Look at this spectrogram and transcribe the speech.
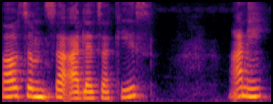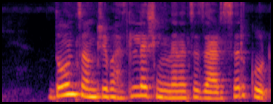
पाव चमचा आल्याचा किस आणि दोन चमचे भाजलेल्या शेंगदाण्याचं जाडसर कूट.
